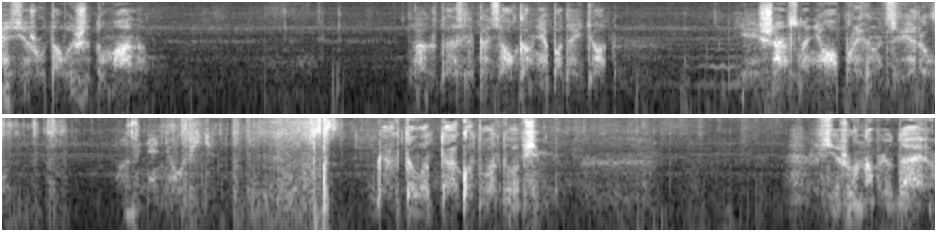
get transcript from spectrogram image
Я сижу-то выше тумана. Так что если козел ко мне подойдет, есть шанс на него прыгнуть сверху. Он меня не увидит. Как-то вот так вот, вот, в общем сижу, наблюдаю.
